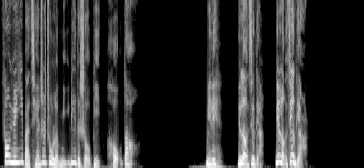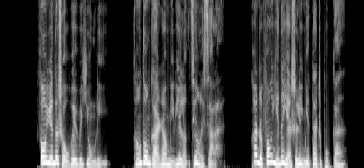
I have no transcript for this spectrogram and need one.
方圆一把钳制住了米莉的手臂，吼道：“米莉，你冷静点你冷静点方圆的手微微用力，疼痛感让米莉冷静了下来，看着方言的眼神里面带着不甘。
